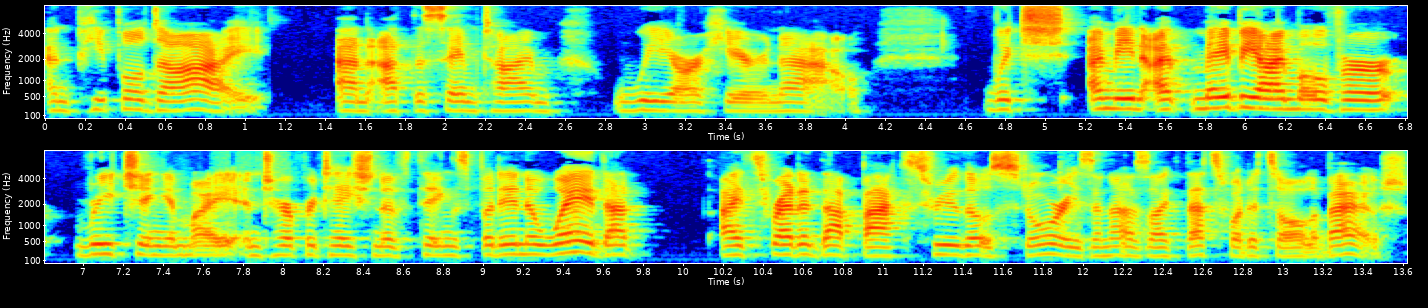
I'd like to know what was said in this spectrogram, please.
and people die. And at the same time, we are here now. Which, I mean, I, maybe I'm overreaching in my interpretation of things, but in a way, that I threaded that back through those stories. And I was like, that's what it's all about.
